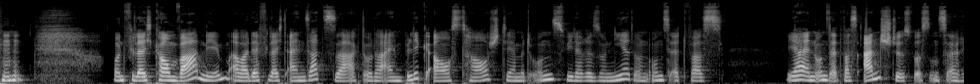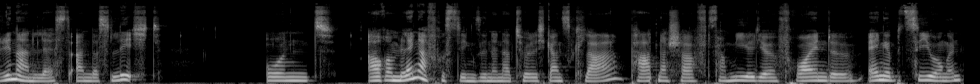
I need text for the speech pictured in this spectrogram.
und vielleicht kaum wahrnehmen, aber der vielleicht einen Satz sagt oder einen Blick austauscht, der mit uns wieder resoniert und uns etwas, ja, in uns etwas anstößt, was uns erinnern lässt an das Licht. Und auch im längerfristigen Sinne natürlich ganz klar. Partnerschaft, Familie, Freunde, enge Beziehungen,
